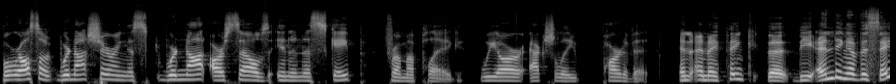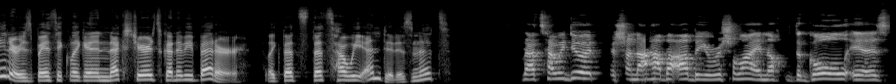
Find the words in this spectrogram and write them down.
but we're also we're not sharing this we're not ourselves in an escape from a plague we are actually part of it And and I think that the ending of the Seder is basically like, and next year it's going to be better. Like that's that's how we end it, isn't it? That's how we do it. The, the goal is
